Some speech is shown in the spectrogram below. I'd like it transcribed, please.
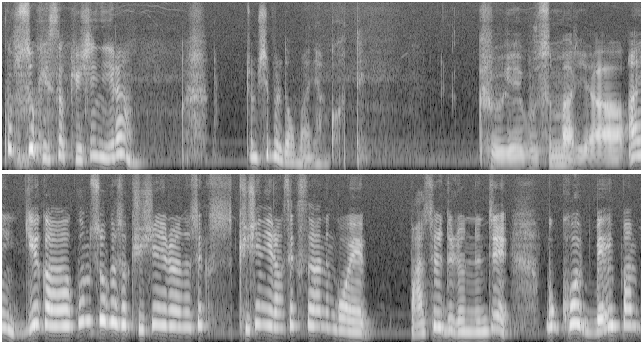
꿈속에서 귀신이랑 좀 씹을 너무 많이 한 것 같아. 그게 무슨 말이야? 아니 얘가 꿈속에서 귀신이라는 섹스 귀신이랑 섹스하는 거에 맛을 들였는지 뭐 거의 매일 밤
